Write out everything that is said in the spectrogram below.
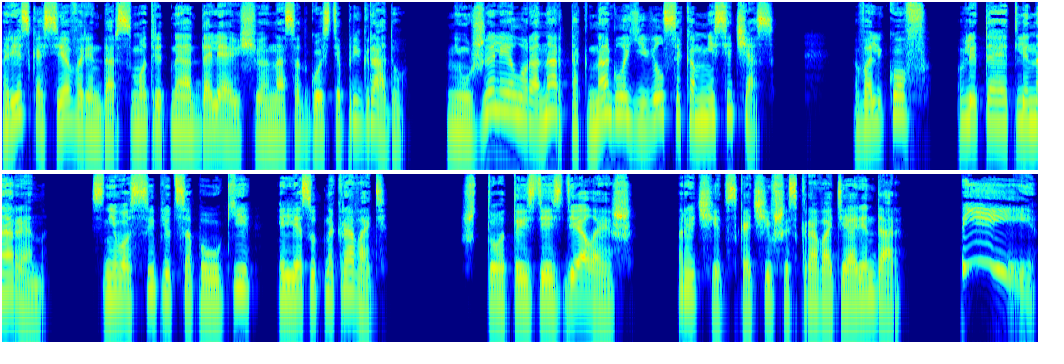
Резко сев, арендар смотрит на отдаляющую нас от гостя преграду. Неужели Элоранар так нагло явился ко мне сейчас? Вальков влетает Линарен. С него сыплются пауки и лезут на кровать. «Что ты здесь делаешь?» — рычит, вскочивший с кровати арендар. «Пи!»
